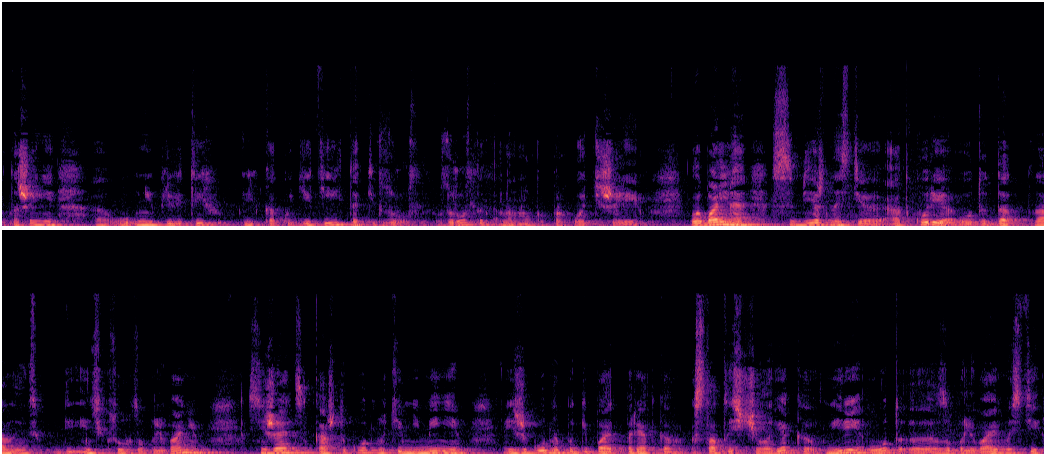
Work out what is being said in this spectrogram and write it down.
отношении э, у непривитых, и как у детей, так и взрослых. Взрослых намного проходит тяжелее. Глобальная смертность э, от кори, от данного инфекционного заболевания снижается каждый год, но тем не менее ежегодно погибает порядка 100 тысяч человек в мире от э, заболеваемости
